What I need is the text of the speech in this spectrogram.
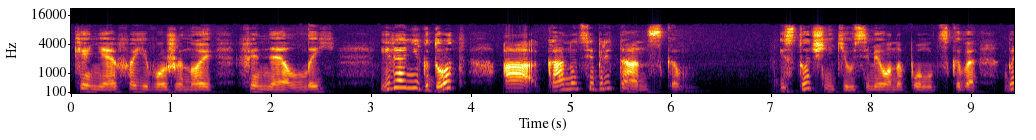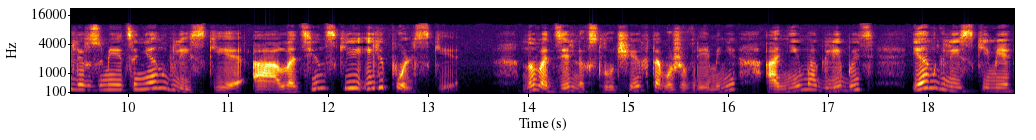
Кенефа его женой Фенеллой или анекдот о кануте британском. Источники у Симеона Полоцкого были, разумеется, не английские, а латинские или польские – но в отдельных случаях того же времени они могли быть и английскими,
